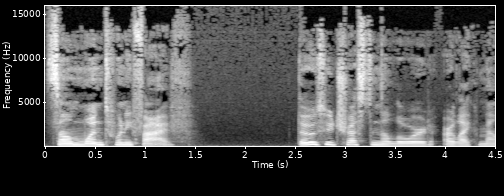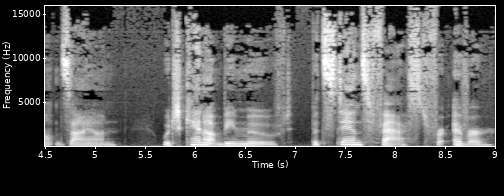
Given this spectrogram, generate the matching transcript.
Psalm 125 Those who trust in the Lord are like Mount Zion, which cannot be moved, but stands fast for ever.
